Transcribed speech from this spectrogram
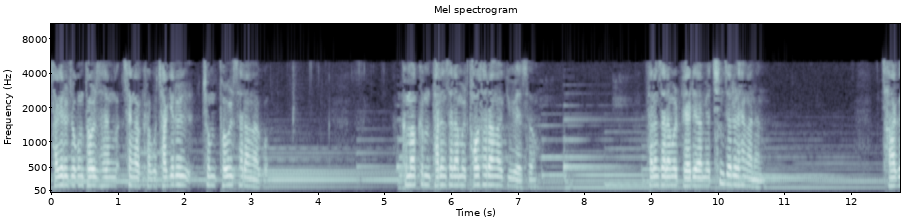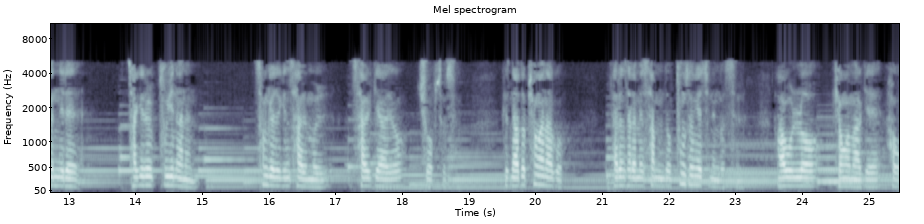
자기를 조금 덜 생각하고 자기를 좀 덜 사랑하고 그만큼 다른 사람을 더 사랑하기 위해서 다른 사람을 배려하며 친절을 행하는 작은 일에 자기를 부인하는 성교적인 삶을 살게 하여 주옵소서. 그래서 나도 평안하고 다른 사람의 삶도 풍성해지는 것을 아울러 경험하게 하옵소서.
